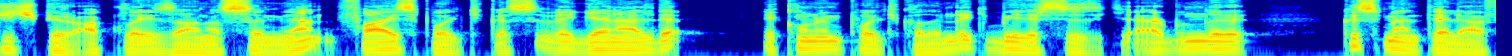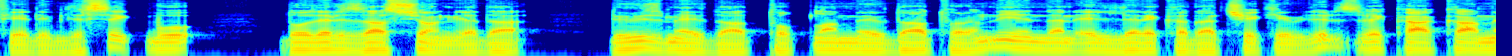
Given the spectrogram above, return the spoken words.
hiçbir akla izana sığmayan faiz politikası ve genelde ekonomi politikalarındaki belirsizlik. Eğer bunları kısmen telafi edebilirsek bu dolarizasyon ya da döviz mevduat, toplam mevduat oranını yeniden 50'lere kadar çekebiliriz ve KKM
